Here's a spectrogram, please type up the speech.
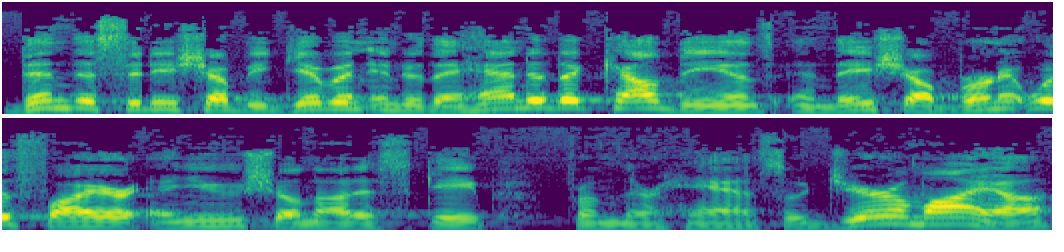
then the city shall be given into the hand of the Chaldeans, and they shall burn it with fire, and you shall not escape from their hands. So Jeremiah,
